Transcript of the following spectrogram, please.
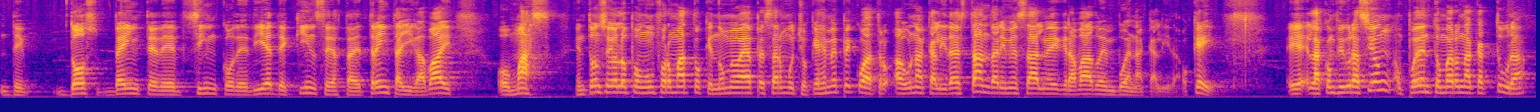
de 220, de 5, de 10, de 15, hasta de 30 gigabytes o más. Entonces yo lo pongo en un formato que no me vaya a pesar mucho, que es MP4, a una calidad estándar y me sale grabado en buena calidad. Ok. Eh, la configuración, pueden tomar una captura.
